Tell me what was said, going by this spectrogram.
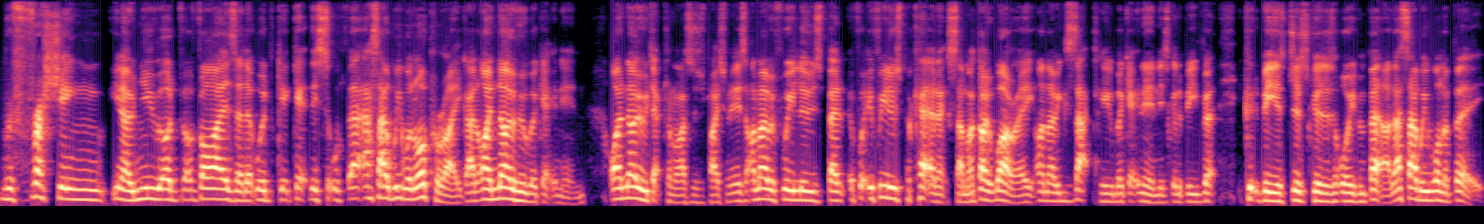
refreshing, you know, new advisor that would get, get this sort of that's how we want to operate. And I know who we're getting in. I know who Declan Rice's replacement is. I know if we lose Ben, if we, if we lose Paqueta next summer, don't worry. I know exactly who we're getting in. He's going to be could be as just good as or even better. That's how we want to be.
